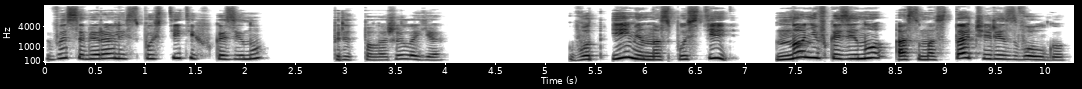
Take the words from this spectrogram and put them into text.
Вы собирались спустить их в казино? Предположила я. Вот именно спустить, но не в казино, а с моста через Волгу.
